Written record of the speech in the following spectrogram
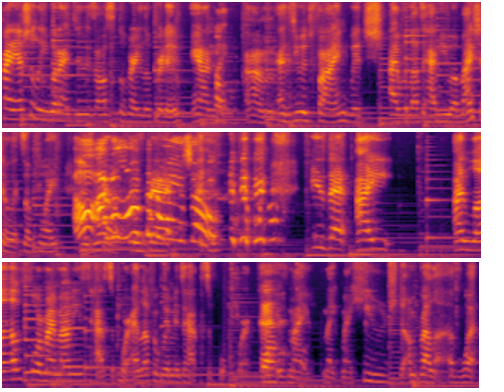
financially what i do is also very lucrative and right. um as you would find which i would love to have you on my show at some point oh well, i would love to be on your show is that i I love for my mommies to have support. I love for women to have support. That yeah. is my like my huge umbrella of what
